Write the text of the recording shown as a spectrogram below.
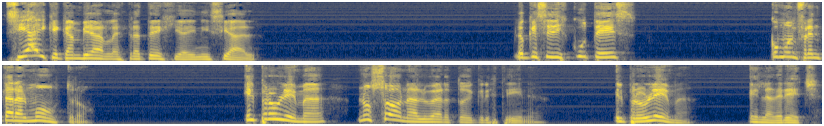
si hay que cambiar la estrategia inicial. Lo que se discute es cómo enfrentar al monstruo. El problema no son Alberto y Cristina. El problema es la derecha.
